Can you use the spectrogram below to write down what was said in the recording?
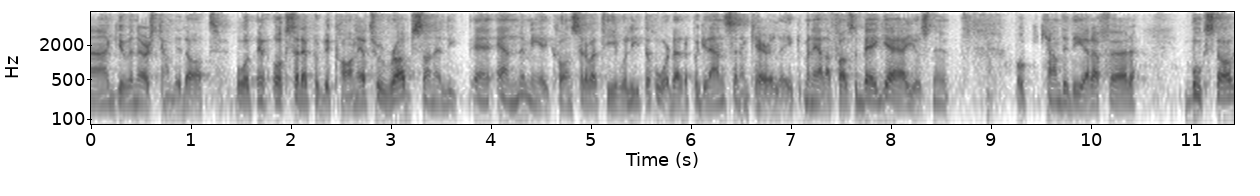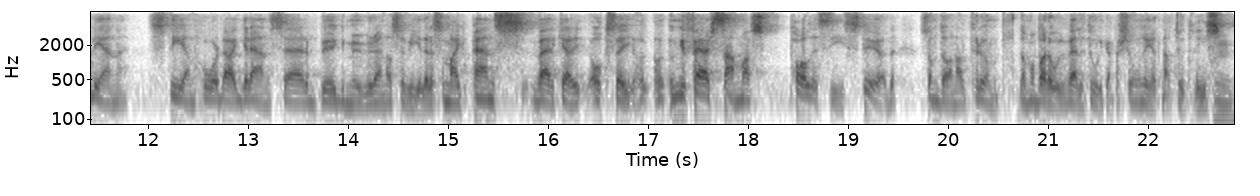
uh, guvernörskandidat, både, också republikan. Jag tror Robson är, lite, är ännu mer konservativ och lite hårdare på gränsen än Carrie Lake, men i alla fall så bägge är här just nu och kandiderar för bokstavligen stenhårda gränser, bygg muren och så vidare. Så Mike Pence verkar också ungefär samma policy-stöd som Donald Trump. De har bara väldigt olika personlighet naturligtvis. Mm.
